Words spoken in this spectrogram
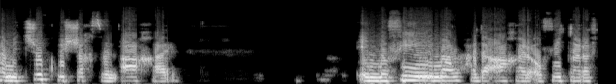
عم تشك بالشخص الآخر إنه في معه حدا آخر أو في طرف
